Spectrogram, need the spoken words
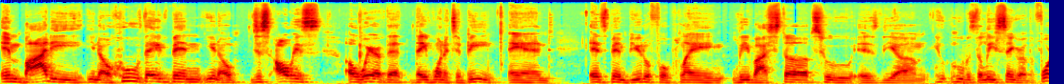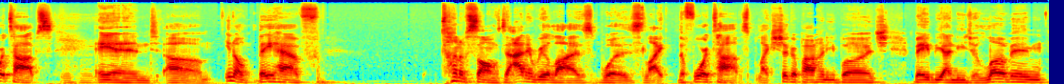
embody, you know, who they've been, you know, just always aware of that they've wanted to be. And it's been beautiful playing Levi Stubbs, who is the um, who, who was the lead singer of the Four Tops, and um, you know they have ton of songs that I didn't realize was like the four tops, like Sugar Pie Honey Bunch, Baby I Need Your Lovin',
